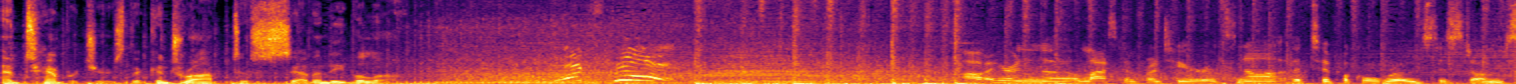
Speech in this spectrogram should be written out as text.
and temperatures that can drop to 70 below. Let's do it! Out here in the Alaskan frontier, it's not the typical road systems.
